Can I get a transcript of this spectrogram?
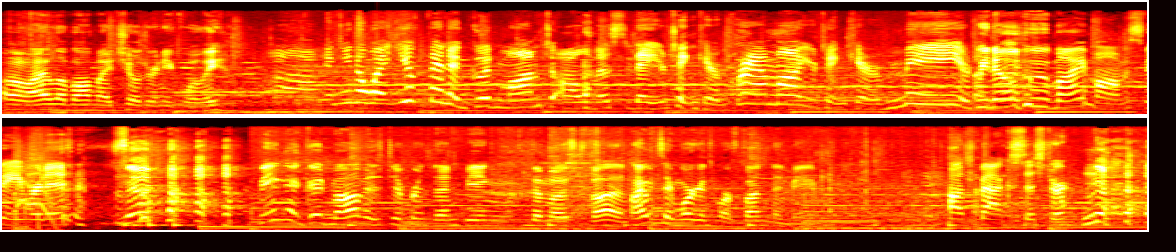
Oh, I love all my children equally. Uh, and you know what? You've been a good mom to all of us today. You're taking care of grandma, you're taking care of me. You're We know who my mom's favorite is. Being a good mom is different than being the most fun. I would say Morgan's more fun than me. Hot's back, sister.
